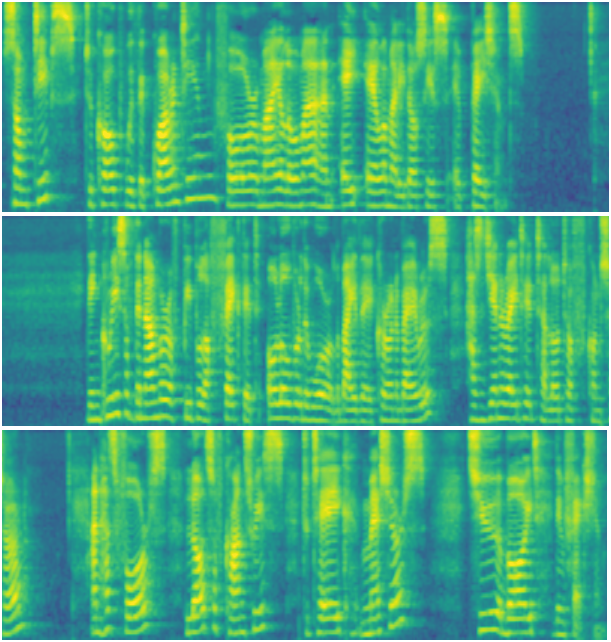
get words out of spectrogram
some tips to cope with the quarantine for myeloma and AL amyloidosis uh, patients. The increase of the number of people affected all over the world by the coronavirus has generated a lot of concern and has forced lots of countries to take measures to avoid the infection.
